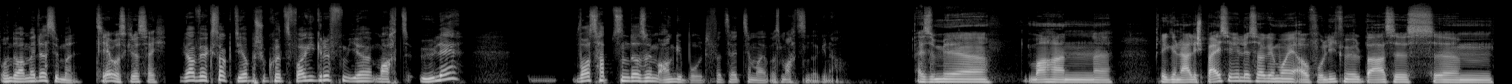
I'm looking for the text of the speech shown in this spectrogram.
und einmal der Simmel. Servus, grüß euch. Ja, wie gesagt, ich habe schon kurz vorgegriffen, ihr macht Öle. Was habt ihr denn da so im Angebot? Verzeiht mal, was macht ihr denn da genau? Also wir machen äh, regionale Speiseöle, sage ich mal, auf Olivenölbasis. Ähm,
